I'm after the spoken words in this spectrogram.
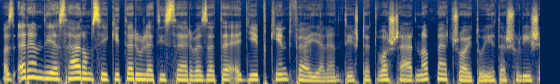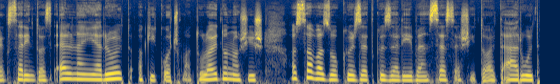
Az RMDS háromszéki területi szervezete egyébként feljelentést tett vasárnap, mert sajtóértesülések szerint az ellenjelölt, aki kocsma tulajdonos is, a szavazókörzet közelében szeszes italt árult,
